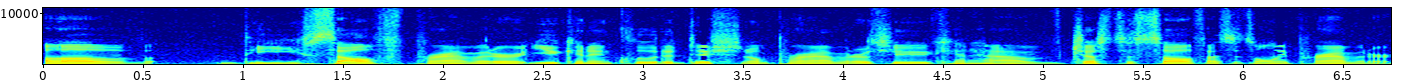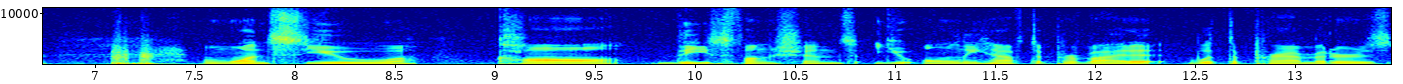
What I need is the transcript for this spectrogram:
of the self parameter, you can include additional parameters, so you can have just the self as its only parameter. Once you call these functions, you only have to provide it with the parameters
